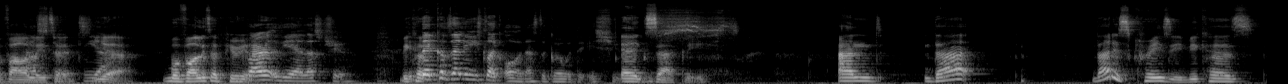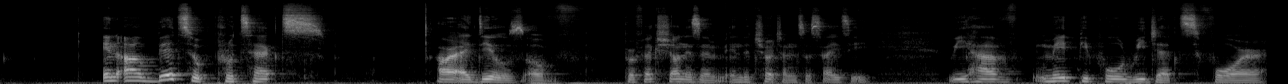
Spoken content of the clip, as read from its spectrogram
violated. Yeah. yeah. But violated period. Yeah, that's true. because Because then he's like, oh, that's the girl with the issue. exactly. And that that is crazy because in our bid to protect our ideals of perfectionism in the church and in society, we have made people rejects for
